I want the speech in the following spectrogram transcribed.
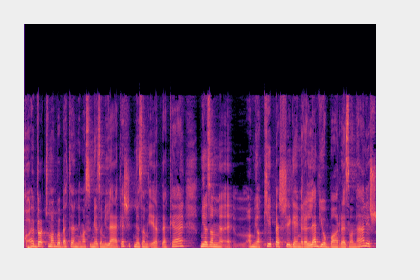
ebbe a csomagba betenném azt, hogy mi az, ami lelkesít, mi az, ami érdekel, mi az, ami, ami a képességeimre legjobban rezonál, és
